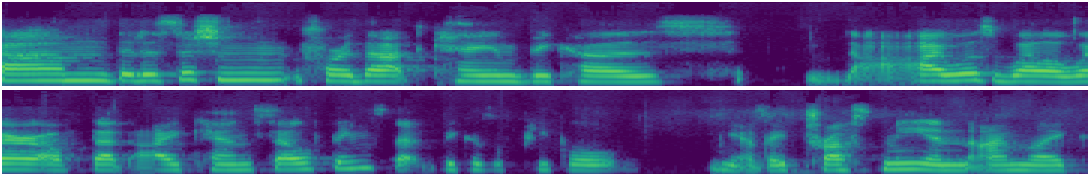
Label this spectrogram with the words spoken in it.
Um, the decision for that came because I was well aware of that I can sell things that because of people, yeah, they trust me, and I'm like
